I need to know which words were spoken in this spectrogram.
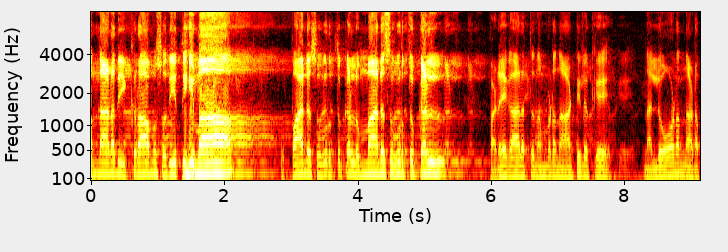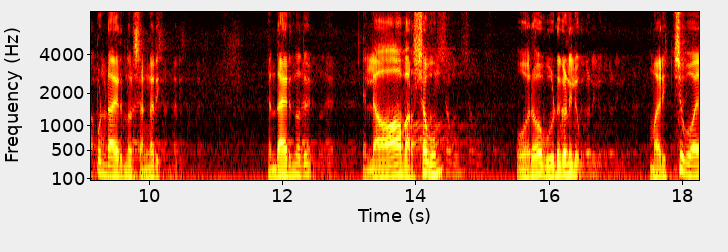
ഒന്നാണത് ഇക്രാമു സദീഖിഹിമാ ഉപ്പാന്റെ സുഹൃത്തുക്കൾ ഉമ്മാന്റെ സുഹൃത്തുക്കൾ പഴയ കാലത്ത് നമ്മുടെ നാട്ടിലൊക്കെ നല്ലോണം നടപ്പുണ്ടായിരുന്ന ഒരു സംഗതി എന്തായിരുന്നത് എല്ലാ വർഷവും ഓരോ വീടുകളിലും മരിച്ചുപോയ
